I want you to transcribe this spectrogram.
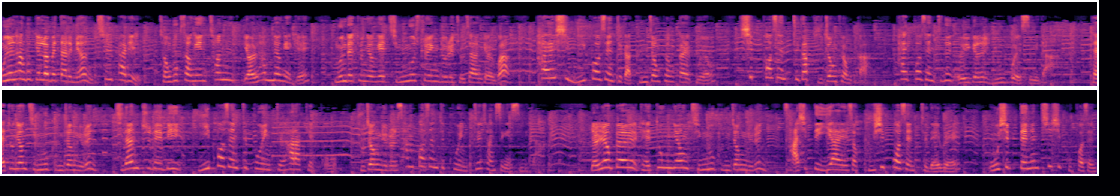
오늘 한국갤럽에 따르면 7, 8일 전국 성인 1,011명에게 문 대통령의 직무 수행도를 조사한 결과 82%가 긍정평가했고요. 10%가 부정평가, 8%는 의견을 유보했습니다. 대통령 직무 긍정률은 지난주 대비 2%포인트 하락했고 부정률은 3%포인트 상승했습니다. 연령별 대통령 직무 긍정률은 40대 이하에서 90% 내외, 50대는 79%,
